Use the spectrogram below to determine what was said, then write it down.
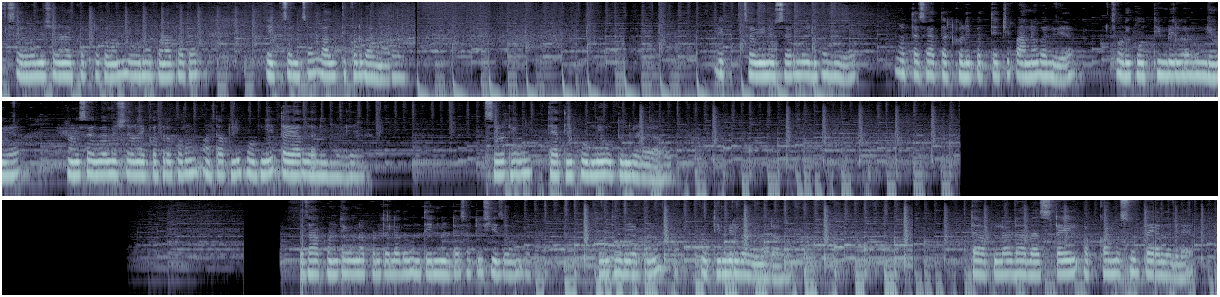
सर्व मिश्रण एकत्र करून घेऊन आपण आता त्यात एक चमचा लाल तिखट घालणार आहोत. एक चवीनुसार मीठ घालूया. आता सात आठ कढीपत्त्याची पानं घालूया. थोडी कोथिंबीर घालून घेऊया. आणि सर्व मिश्रण एकत्र करून आता आपली फोडणी तयार झालेली आहे. सर ठेवून त्यात ही फोडणी ओतून घेणार आहोत. झाकण ठेवून आपण त्याला दोन तीन मिनटासाठी शिजवून घेतो पण थोडी आपण कोथिंबीर घालणार आहोत. आता आपला डाबा स्टाईल अख्खा मसूर तयार झालेला आहे.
